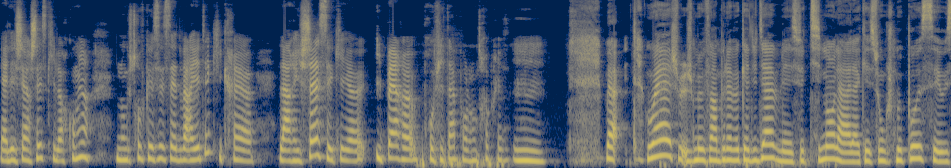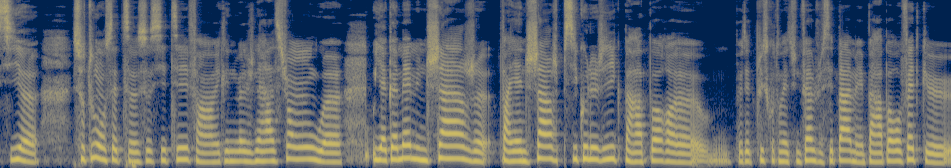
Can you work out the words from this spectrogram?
aller chercher ce qui leur convient. Donc, je trouve que c'est cette variété qui crée la richesse et qui est hyper profitable pour l'entreprise. Mmh. Bah ouais, je, je, me fais un peu l'avocat du diable, mais effectivement la, la question que je me pose, c'est aussi euh, surtout dans cette euh, société, enfin avec les nouvelles générations où euh, où il y a quand même une charge, enfin il y a une charge psychologique par rapport, peut-être plus quand on est une femme, je sais pas, mais par rapport au fait que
